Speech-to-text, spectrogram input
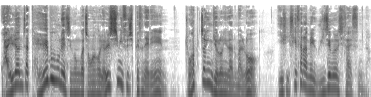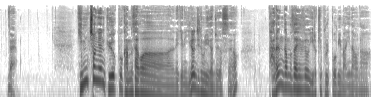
관련자 대부분의 증언과 정황을 열심히 수집해서 내린 종합적인 결론이라는 말로 이 세 사람의 위증을 시사했습니다. 네. 김청현 교육부 감사관에게는 이런 질문이 던져졌어요. 다른 감사에서 이렇게 불법이 많이 나오나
